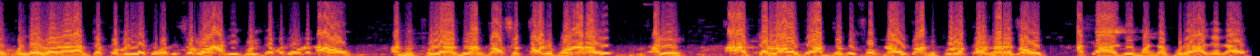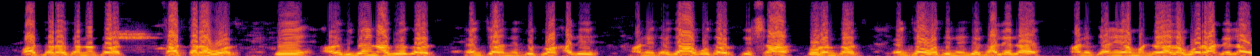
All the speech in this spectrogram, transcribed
एक म्हणजे आमच्या कबड्डी याच्यामध्ये सर्व आणि गोविंद्यामध्ये एवढं नाव आहे. आम्ही पुढे अजून आमचं असं चालू ठेवणार आहे. आणि आठ थर लावायचे आमचं जो स्वप्न आहे तो आम्ही पूर्ण करणारच आहोत. आता जे मंडळ पुढे आलेलं आहे पाच थराच्या नंतर सात थरावर ते विजय नागवेकर यांच्या नेतृत्वाखाली आणि त्याच्या अगोदर कृष्णा तोरणकर यांच्या वतीने जे झालेलं आहे आणि त्याने या मंडळाला वर आणलेलं आहे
